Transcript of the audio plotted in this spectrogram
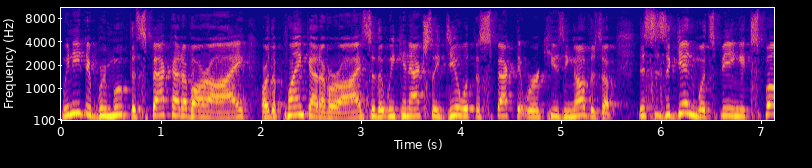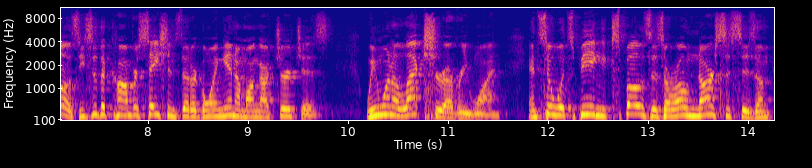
We need to remove the speck out of our eye or the plank out of our eye so that we can actually deal with the speck that we're accusing others of. This is again what's being exposed. These are the conversations that are going in among our churches. We want to lecture everyone. And so what's being exposed is our own narcissism,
